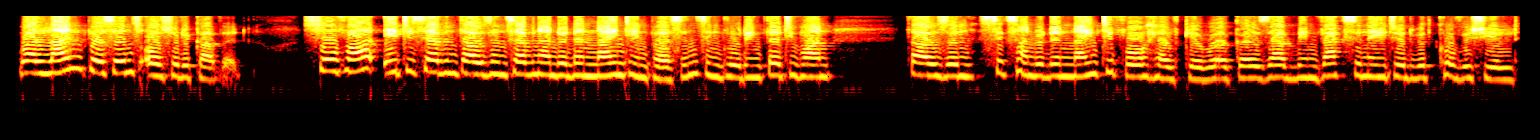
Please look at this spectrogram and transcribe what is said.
while nine persons also recovered. So far, 87,719 persons, including 31,694 healthcare workers, have been vaccinated with Covishield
